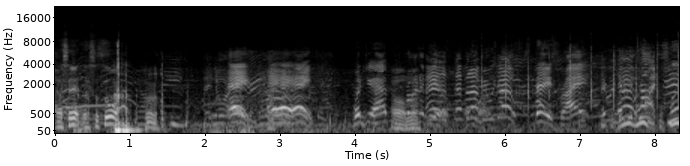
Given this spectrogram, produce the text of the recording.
That's it. That's the sword. Hmm. Hey, hey, hey, hey. What'd you have in Oh, front man. of Hey, you? let's step it up. Here we go. Space, right? Here we go. Touch. Move,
